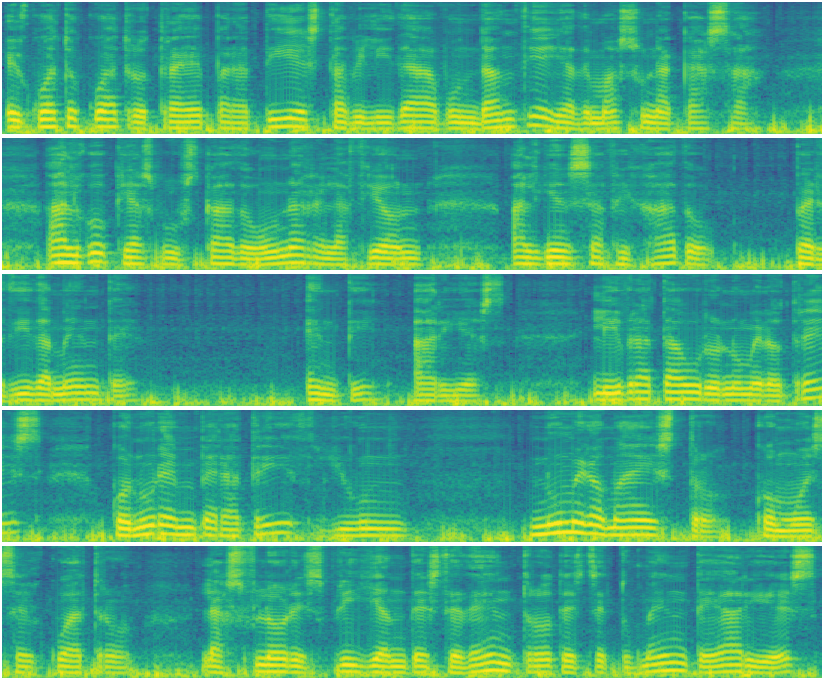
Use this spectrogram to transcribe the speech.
El 4-4 trae para ti estabilidad, abundancia y además una casa. Algo que has buscado, una relación. Alguien se ha fijado perdidamente en ti, Aries. Libra Tauro número 3, con una emperatriz y un número maestro como es el 4. Las flores brillan desde dentro, desde tu mente, Aries,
